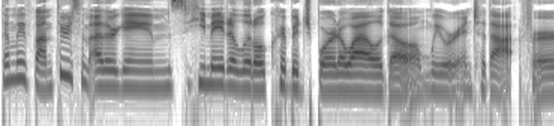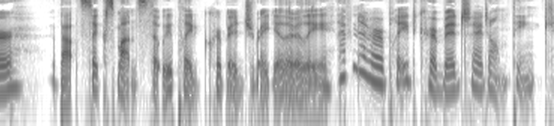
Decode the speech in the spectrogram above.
Then we've gone through some other games. He made a little cribbage board a while ago, and we were into that for about six months that we played cribbage regularly. I've never played cribbage, I don't think.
